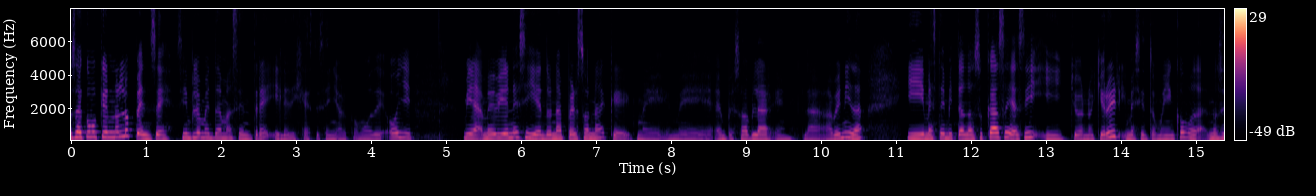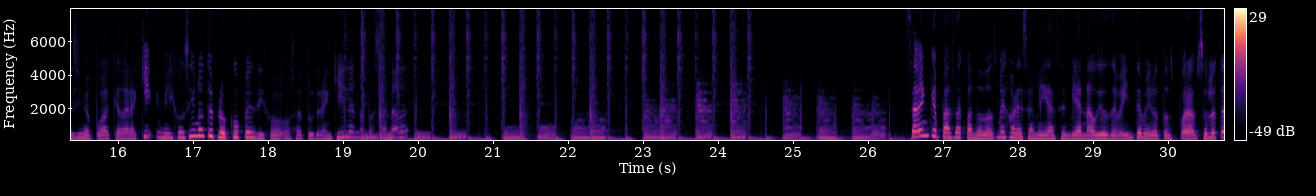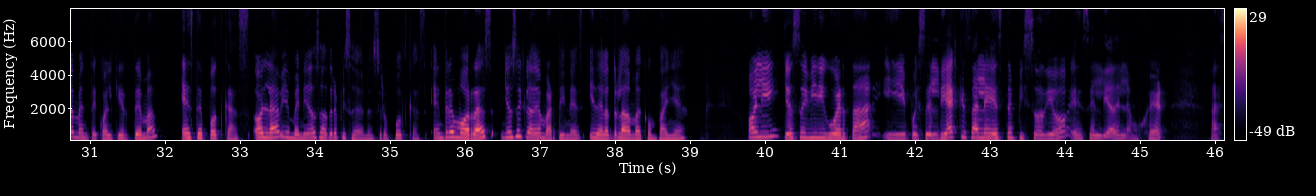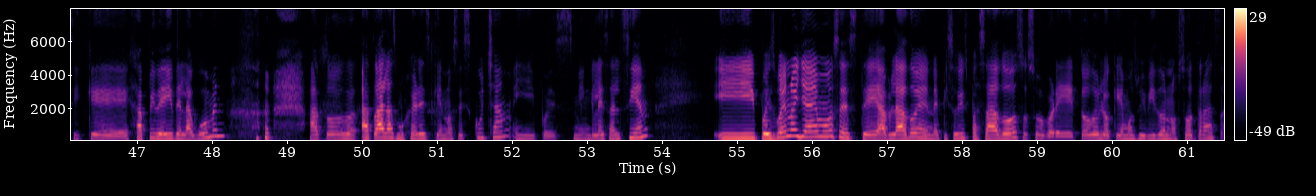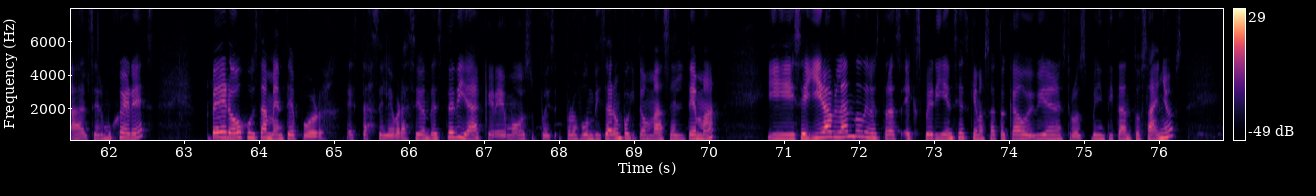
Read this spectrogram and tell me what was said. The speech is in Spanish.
O sea, como que no lo pensé, simplemente más entré y le dije a este señor como de, oye, mira, me viene siguiendo una persona que me, me empezó a hablar en la avenida y me está invitando a su casa y así, y yo no quiero ir y me siento muy incómoda. No sé si me puedo quedar aquí. Y me dijo, sí, no te preocupes, dijo, o sea, tú tranquila, no pasa nada. ¿Saben qué pasa cuando dos mejores amigas envían audios de 20 minutos por absolutamente cualquier tema? Este podcast. Hola, bienvenidos a otro episodio de nuestro podcast. Entre morras, yo soy Claudia Martínez y del otro lado me acompaña Hola, yo soy Viri Huerta y pues el día que sale este episodio es el Día de la Mujer. Así que Happy Day de la Woman a, a todas las mujeres que nos escuchan y pues mi inglés al 100. Y pues bueno, ya hemos este, hablado en episodios pasados sobre todo lo que hemos vivido nosotras al ser mujeres. Pero justamente por esta celebración de este día queremos pues profundizar un poquito más el tema y seguir hablando de nuestras experiencias que nos ha tocado vivir en nuestros veintitantos años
